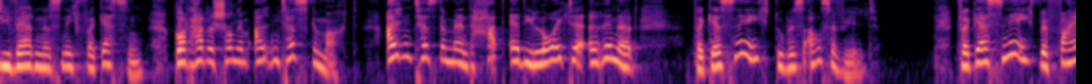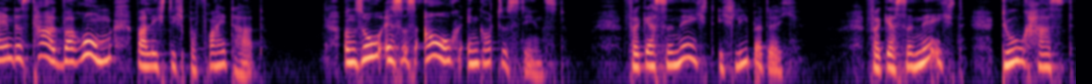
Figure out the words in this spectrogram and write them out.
die werden es nicht vergessen. Gott hat es schon im Alten Test gemacht. Alten Testament hat er die Leute erinnert. Vergiss nicht, du bist auserwählt. Vergiss nicht, wir feiern das Tag. Warum? Weil ich dich befreit hat. Und so ist es auch in Gottesdienst. Vergesse nicht, ich liebe dich. Vergesse nicht, du hast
